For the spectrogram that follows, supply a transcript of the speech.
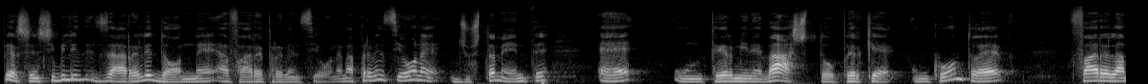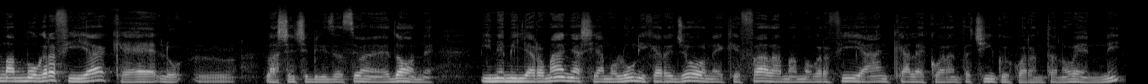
per sensibilizzare le donne a fare prevenzione. Ma prevenzione, giustamente, è un termine vasto perché un conto è fare la mammografia, che è lo, la sensibilizzazione delle donne, in Emilia-Romagna siamo l'unica regione che fa la mammografia anche alle 45-49 anni,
